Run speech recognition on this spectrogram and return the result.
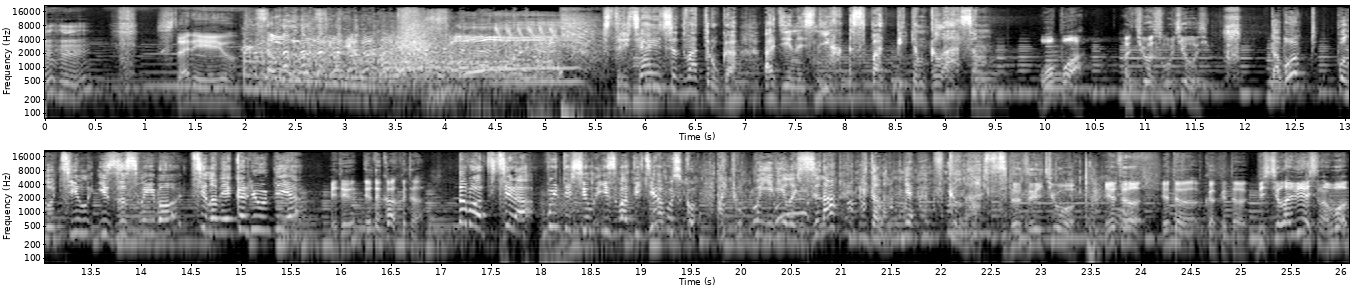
Угу. Старею. Встречаются два друга. Один из них с подбитым глазом. Опа! А что случилось? Да вот, получил из-за своего человеколюбия Это, это как это? Да вот, вчера вытащил из воды девушку А тут появилась жена и дала мне в глаз Да ты чё? Это, это, как это, бесчеловечно, вот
